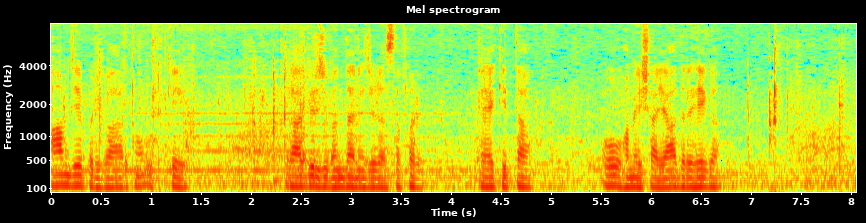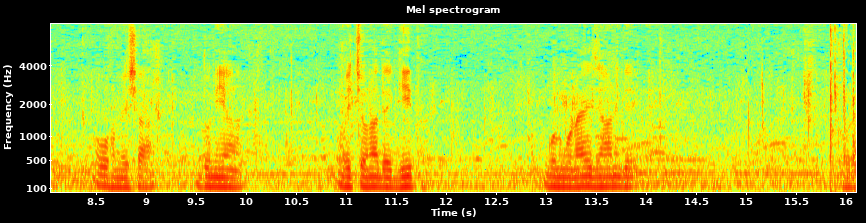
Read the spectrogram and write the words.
ਆਮ ਜਿਹੇ ਪਰਿਵਾਰ ਤੋਂ ਉੱਠ ਕੇ ਰਾਜਵੀਰ ਜਵੰਦਾ ਨੇ ਜਿਹੜਾ ਸਫ਼ਰ ਤੈਅ ਕੀਤਾ, ਉਹ ਹਮੇਸ਼ਾ ਯਾਦ ਰਹੇਗਾ। ਉਹ ਹਮੇਸ਼ਾ ਦੁਨੀਆ ਵਿੱਚ ਉਹਨਾਂ ਦੇ ਗੀਤ ਗੁੰਗੁਣਾਏ ਜਾਣਗੇ। ਔਰ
